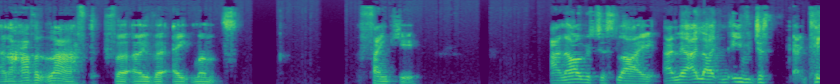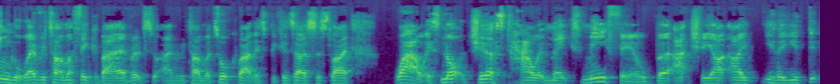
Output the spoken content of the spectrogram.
and I haven't laughed for over eight months. Thank you. And I was just like, and I like even just tingle every time I think about it, every, every time I talk about this because I was just like, wow, it's not just how it makes me feel, but actually, I, I you know, you do,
